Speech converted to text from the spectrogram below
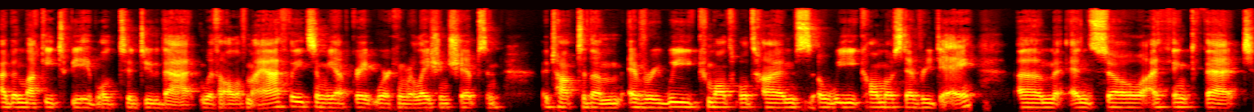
i've been lucky to be able to do that with all of my athletes and we have great working relationships and I talk to them every week, multiple times a week, almost every day. Um, and so I think that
